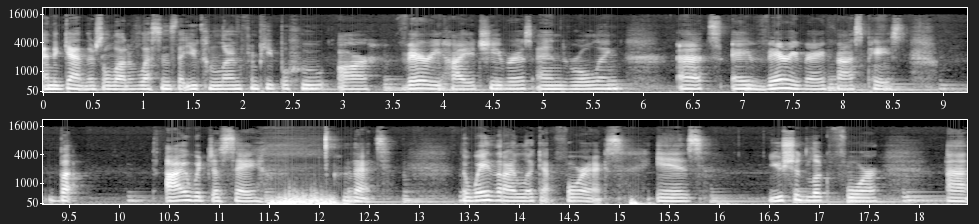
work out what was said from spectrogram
And again, there's a lot of lessons that you can learn from people who are very high achievers and rolling at a very, very fast pace. But I would just say that the way that I look at Forex is you should look for uh,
